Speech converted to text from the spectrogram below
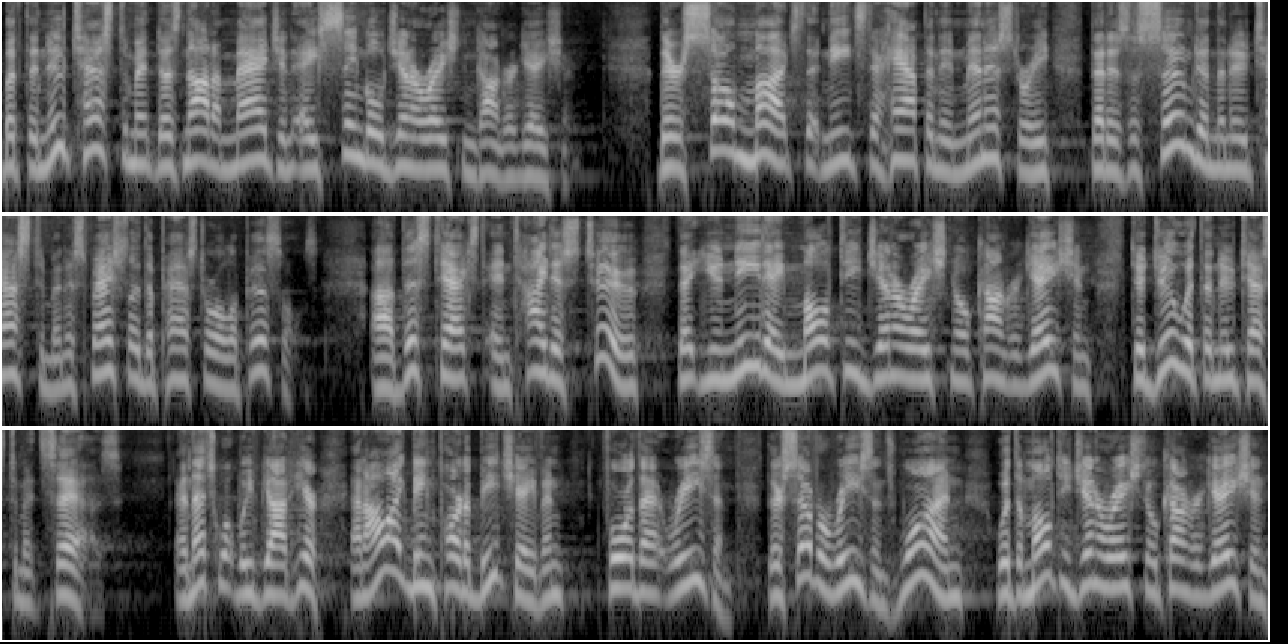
But the New Testament does not imagine a single generation congregation. There's so much that needs to happen in ministry that is assumed in the New Testament, especially the pastoral epistles. Uh, this text and Titus 2 that you need a multi generational congregation to do what the New Testament says. And that's what we've got here. And I like being part of Beech Haven for that reason. There are several reasons. One, with the multi generational congregation,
